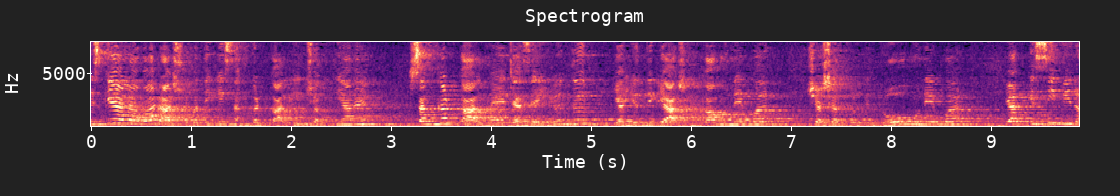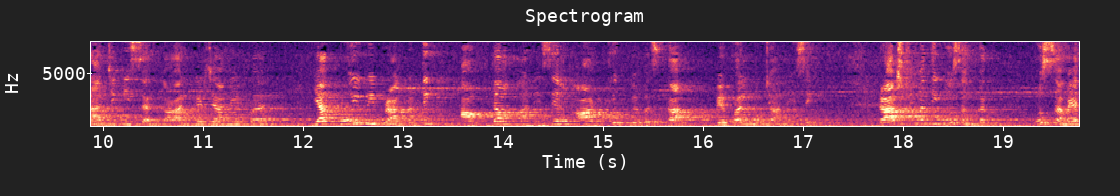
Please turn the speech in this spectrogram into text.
इसके अलावा राष्ट्रपति की संकटकालीन शक्तियाँ हैं। संकट काल में जैसे युद्ध या युद्ध की आशंका होने पर, सशस्त्र विद्रोह होने पर या किसी भी राज्य की सरकार गिर जाने पर, या कोई भी प्राकृतिक आपदा आने से आर्थिक व्यवस्था विफल हो जाने से। राष्ट्रपति को संकट, उस समय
